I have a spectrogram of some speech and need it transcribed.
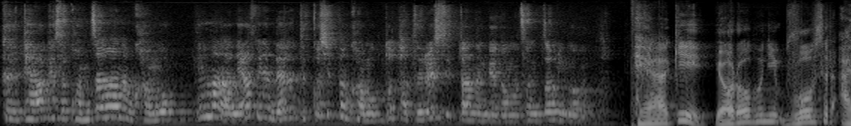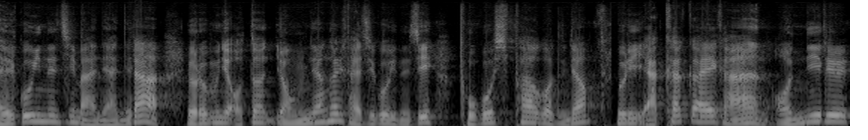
그 대학에서 권장하는 과목뿐만 아니라 그냥 내가 듣고 싶은 과목도 다 들을 수 있다는 게 너무 장점인 것 같아. 대학이 여러분이 무엇을 알고 있는지만이 아니라 여러분이 어떤 역량을 가지고 있는지 보고 싶어 하거든요. 우리 약학과에 간 언니를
